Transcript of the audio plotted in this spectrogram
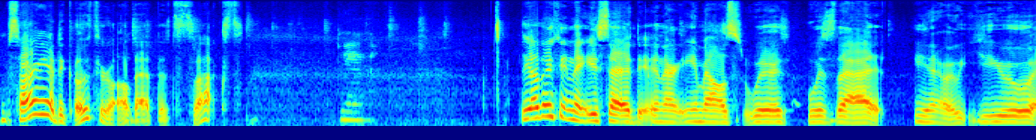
I'm sorry you had to go through all that. That sucks. Yeah. The other thing that you said in our emails was was that, you know, you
